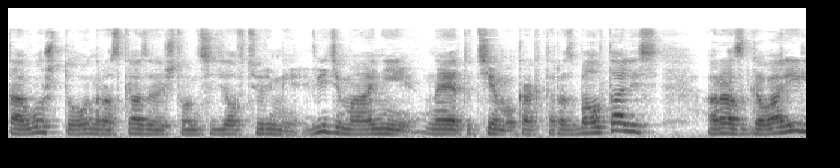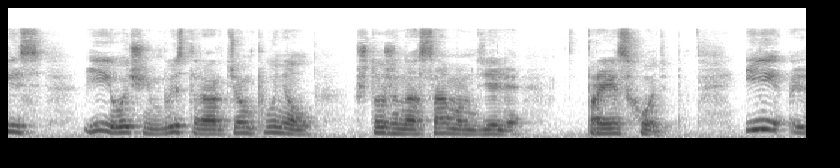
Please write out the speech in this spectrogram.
того, что он рассказывает, что он сидел в тюрьме. Видимо, они на эту тему как-то разболтались, разговорились, и очень быстро Артем понял, что же на самом деле происходит. И э,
